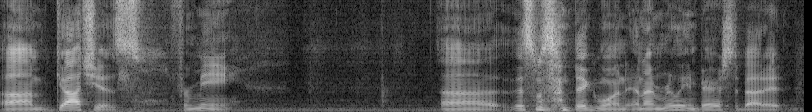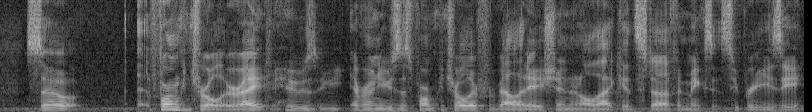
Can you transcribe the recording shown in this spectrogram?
Um, gotchas for me. Uh, this was a big one, and I'm really embarrassed about it. So, uh, form controller, right? Who's everyone uses form controller for validation and all that good stuff. It makes it super easy.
